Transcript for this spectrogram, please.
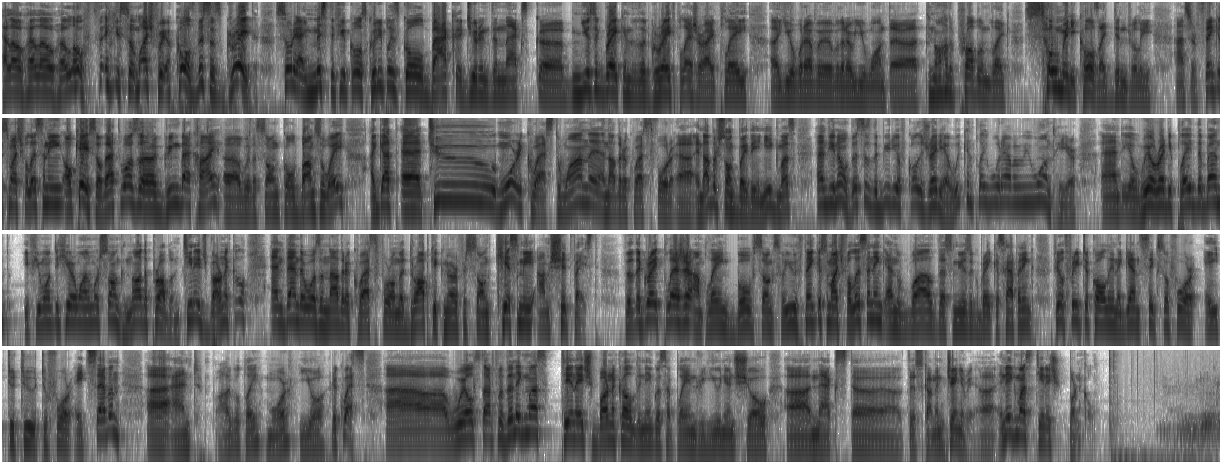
Hello, hello, hello. Thank you so much for your calls. This is great. Sorry I missed a few calls. Could you please call back uh, during the next uh, music break? And a great pleasure, I play uh, you whatever whatever you want. Uh, not a problem. Like so many calls, I didn't really answer. Thank you so much for listening. Okay, so that was uh, Greenback High uh, with a song called "Bombs Away." I got uh, two more requests. One, another request for another song by the Enigmas. And you know, this is the beauty of college radio. We can play whatever we want here. And we already played the band. If you want to hear one more song, not a problem. Teenage Barnacle. And then there was another request from a Dropkick Murphy song, Kiss Me, I'm Shitfaced. With a great pleasure, I'm playing both songs for you. Thank you so much for listening. And while this music break is happening, feel free to call in again 604 822 2487. And I will play more your requests. Uh, we'll start with Enigmas. Teenage Barnacle. The Enigmas are playing reunion show uh, next uh, this coming January. Uh, Enigmas, Teenage Barnacle. Thank you.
